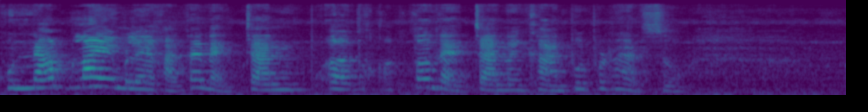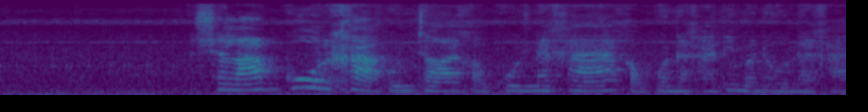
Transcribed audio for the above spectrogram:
คุณนับไล่มาเลยค่ะตั้งแต่จันทร์เออตั้งแต่จันทร์อังคารพุธพฤหัสศุกร์ ชลาบกูดค่ะ คุณจอยขอบคุณนะคะ ขอบคุณนะคะที่มาดูนะคะ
